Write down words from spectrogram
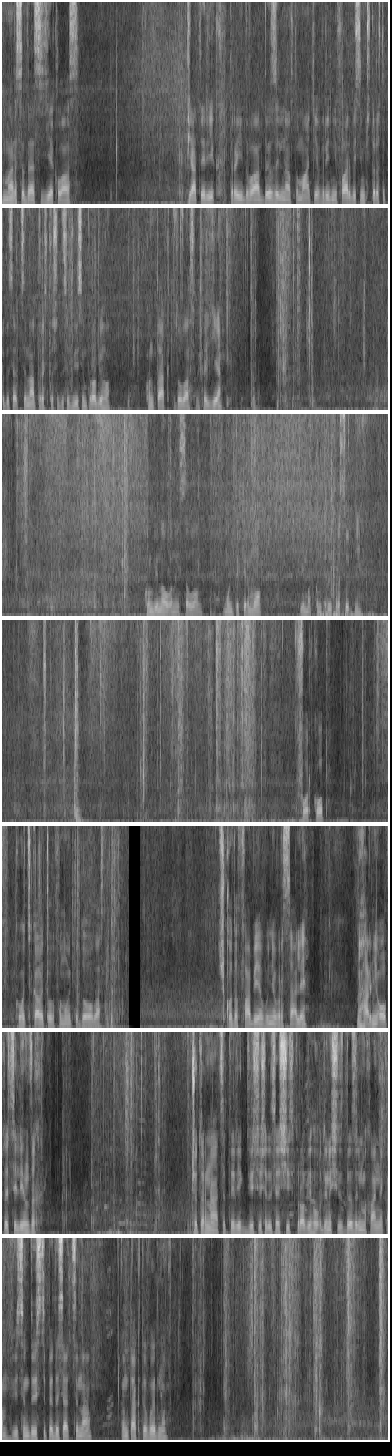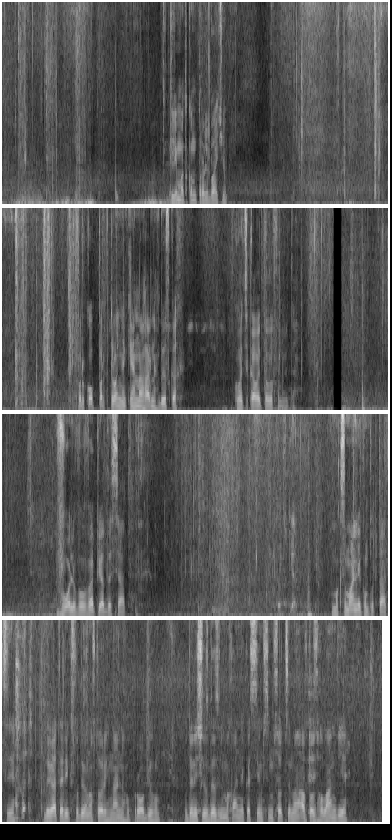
Мерседес є клас. П'ятий рік, 3,2 дизель на автоматі в рідній фарбі, 7450 ціна, 368 пробігу. Контакт до власника є. Комбінований салон, мультикермо, клімат-контроль присутній. Форкоп. Кого цікавить, телефонуйте до власника. Шкода Фабія в універсалі. На гарній оптиці, лінзах. 14 рік, 266 пробігу, 1,6 дизель, механіка, 8250 ціна. Контакти видно. Клімат-контроль бачу. Форкоп, парктроніки на гарних дисках. Кого цікавить, телефонуйте. Volvo V50. В максимальній комплектації. 9 рік 190 оригінального пробігу. 1,6 дизель механіка, 7700 ціна, авто з Голландії.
